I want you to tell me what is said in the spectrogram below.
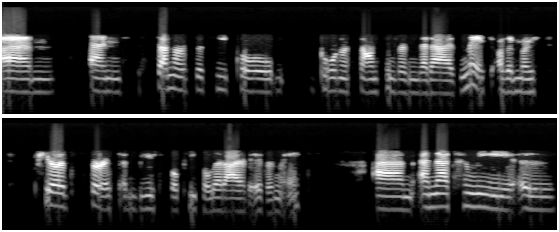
Um, and some of the people born with Down syndrome that I've met are the most pure of spirit and beautiful people that I've ever met. Um, and that to me is,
